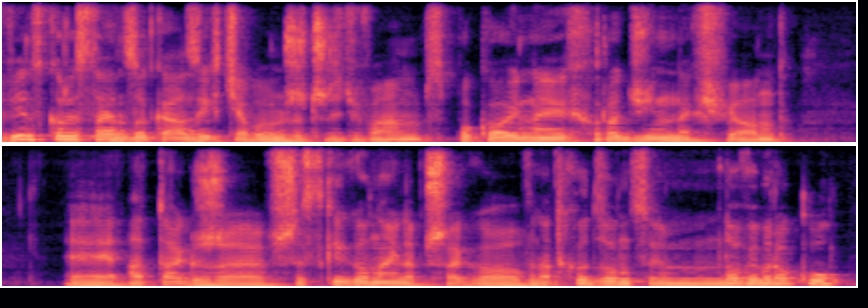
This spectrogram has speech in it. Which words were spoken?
Więc korzystając z okazji chciałbym życzyć Wam spokojnych, rodzinnych świąt, a także wszystkiego najlepszego w nadchodzącym nowym roku.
